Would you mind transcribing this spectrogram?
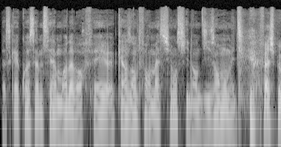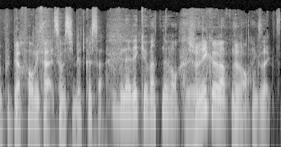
Parce qu'à quoi ça me sert, moi, d'avoir fait 15 euh, ans de formation si dans 10 ans, mon métier, enfin, je peux plus performer? Enfin, C'est aussi bête que ça. Vous n'avez que 29 ans. Je n'ai que 29 ans, exact.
